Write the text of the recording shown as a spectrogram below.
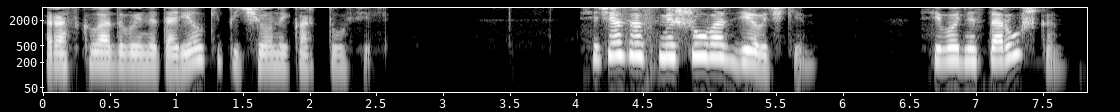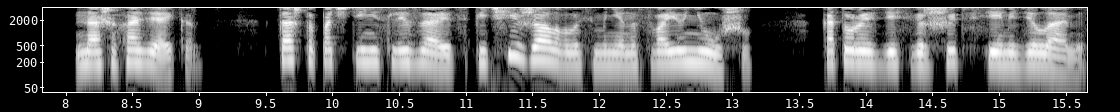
раскладывая на тарелке печеный картофель. «Сейчас рассмешу вас, девочки. Сегодня старушка, наша хозяйка, та, что почти не слезает с печи, жаловалась мне на свою Нюшу, которая здесь вершит всеми делами,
